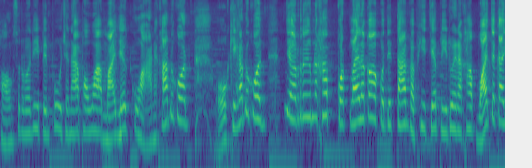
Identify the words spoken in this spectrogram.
ของซูนมารีเป็นผู้ชนะ เพราะว่ามาเยอะกว่านะครับทุกคนโอเคครับทุกคนอย่าลืมนะครับ กดไลค์แล้วก็กดติดตามกับพี่เจฟรีด้วยนะครับไว้เจอกัน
